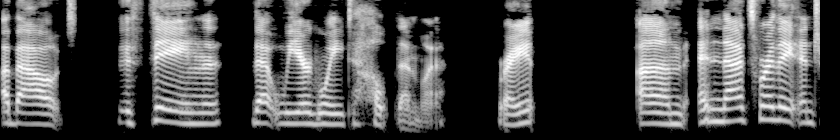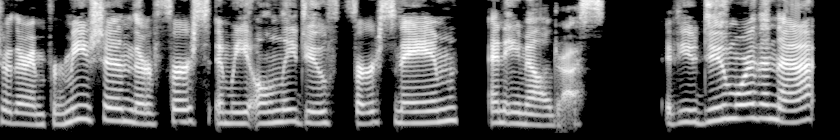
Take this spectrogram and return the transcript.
about the thing that we are going to help them with, right? Um, and that's where they enter their information, their first, and we only do first name and email address. If you do more than that,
